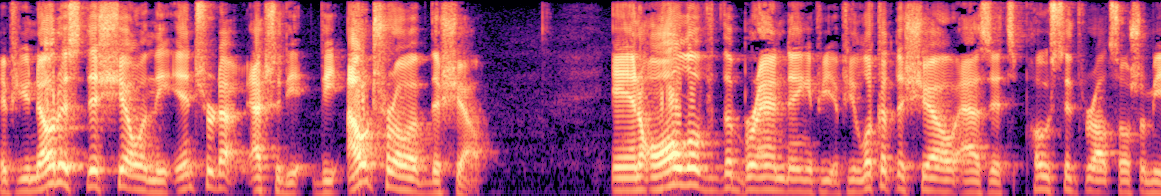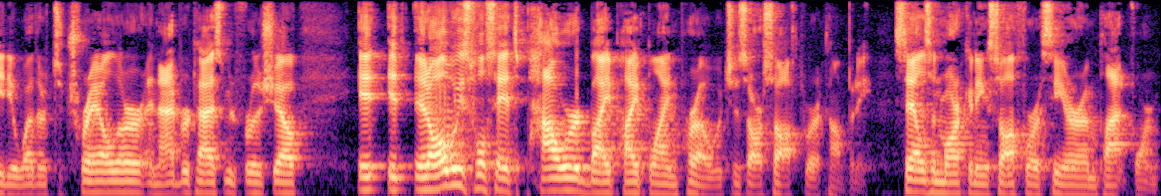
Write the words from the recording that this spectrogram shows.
If you notice this show in the intro, actually the, the outro of the show, and all of the branding, if you if you look at the show as it's posted throughout social media, whether it's a trailer, an advertisement for the show, it, it, it always will say it's powered by PipelinePRO, which is our software company, sales and marketing software CRM platform.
